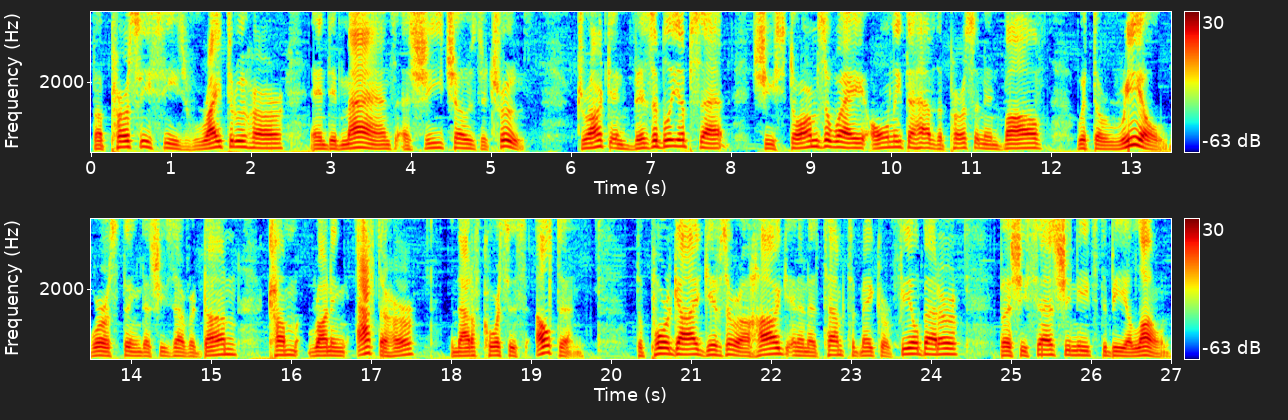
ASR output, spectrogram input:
but Percy sees right through her and demands as she chose the truth. Drunk and visibly upset, she storms away only to have the person involved with the real worst thing that she's ever done come running after her, and that, of course, is Elton. The poor guy gives her a hug in an attempt to make her feel better, but she says she needs to be alone.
